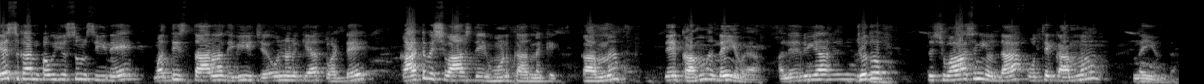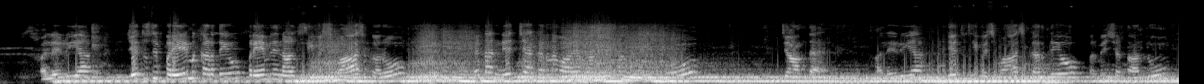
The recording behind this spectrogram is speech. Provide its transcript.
ਇਸ ਕਾਰਨ ਪ੍ਰਭੂ ਯਿਸੂ ਮਸੀਹ ਨੇ ਮੱਤੀ 17 ਦੇ ਵਿੱਚ ਉਹਨਾਂ ਨੂੰ ਕਿਹਾ, ਤੁਹਾਡੇ ਘੱਟ ਵਿਸ਼ਵਾਸ ਦੇ ਹੋਣ ਕਾਰਨ ਕਿ ਕਾਰਨ ਇਹ ਕੰਮ ਨਹੀਂ ਹੋਇਆ। ਹਾਲੇਲੂਇਆ ਜਦੋਂ ਵਿਸ਼ਵਾਸ ਨਹੀਂ ਹੁੰਦਾ, ਉੱਥੇ ਕੰਮ ਨਹੀਂ ਹੁੰਦਾ। ਹਾਲੇਲੂਇਆ ਜੇ ਤੁਸੀਂ ਪ੍ਰੇਮ ਕਰਦੇ ਹੋ, ਪ੍ਰੇਮ ਦੇ ਨਾਲ ਤੁਸੀਂ ਵਿਸ਼ਵਾਸ ਕਰੋ ਇਹ ਤਾਂ ਨੇਚਾ ਕਰਨ ਵਾਲੇ ਵਾਸਤੇ ਉਹ ਜਾਣਦਾ ਹੈ। ਹਾਲੇਲੂਇਆ, ਜੇ ਤੁਸੀਂ ਵਿਸ਼ਵਾਸ ਕਰਦੇ ਹੋ, ਪਰਮੇਸ਼ਰ ਤੁਹਾਨੂੰ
